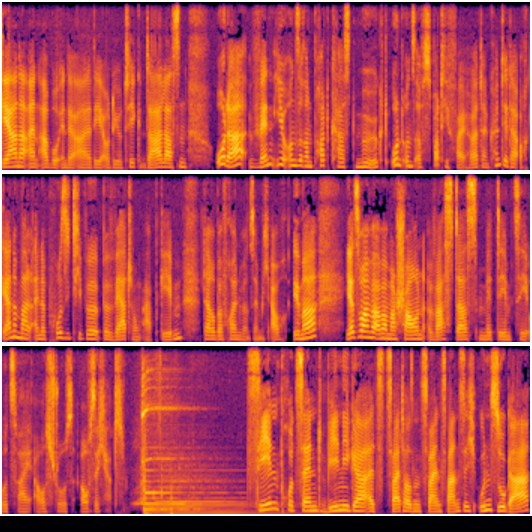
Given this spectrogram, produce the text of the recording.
gerne ein Abo in der ARD Audiothek dalassen oder wenn ihr unseren Podcast mögt und uns auf Spotify hört, dann könnt ihr da auch gerne mal eine positive Bewertung abgeben. Darüber freuen wir uns nämlich auch immer. Jetzt wollen wir aber mal schauen, was das mit dem CO2-Ausstoß auf sich hat. 10 Prozent weniger als 2022 und sogar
